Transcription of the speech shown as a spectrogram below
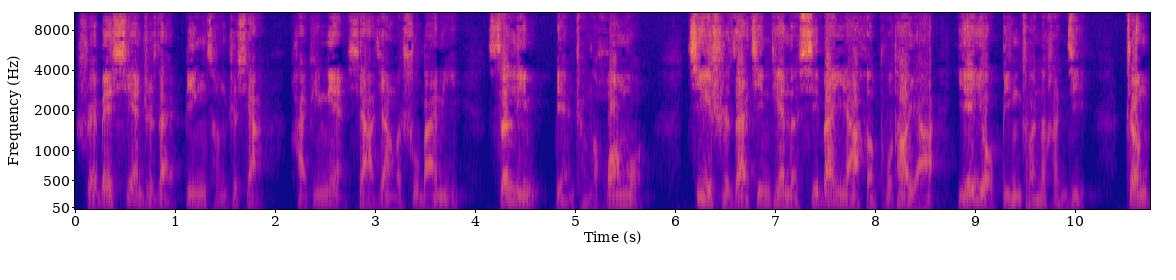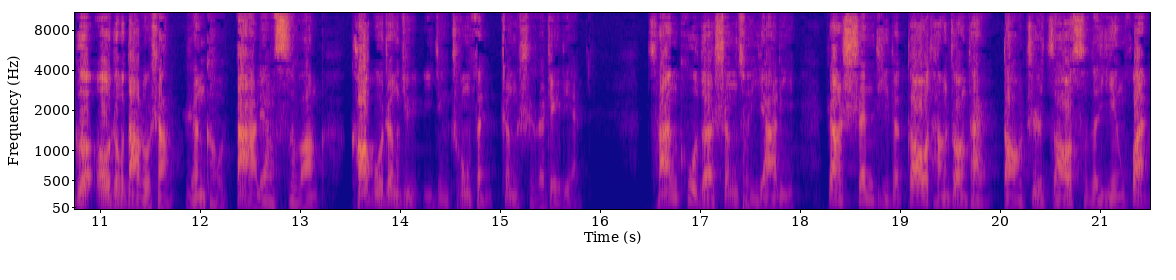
水被限制在冰层之下，海平面下降了数百米，森林变成了荒漠。即使在今天的西班牙和葡萄牙，也有冰川的痕迹。整个欧洲大陆上人口大量死亡，考古证据已经充分证实了这点。残酷的生存压力让身体的高糖状态导致早死的隐患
